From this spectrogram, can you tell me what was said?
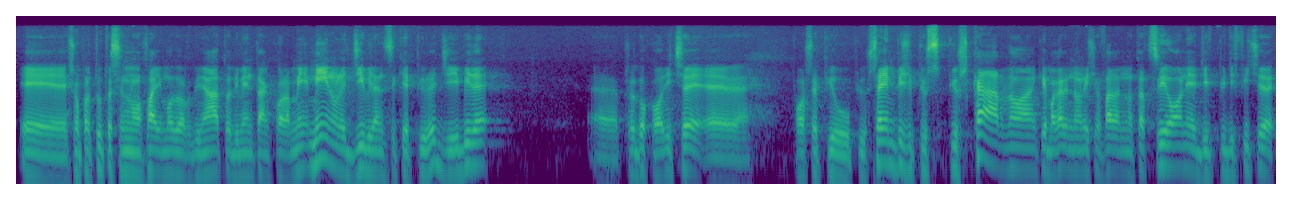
e soprattutto se non lo fai in modo ordinato diventa ancora me meno leggibile anziché più leggibile, eh, pseudocodice eh, forse più, più semplice, più, più, scarno anche, magari non riesce a fare annotazioni, è più difficile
